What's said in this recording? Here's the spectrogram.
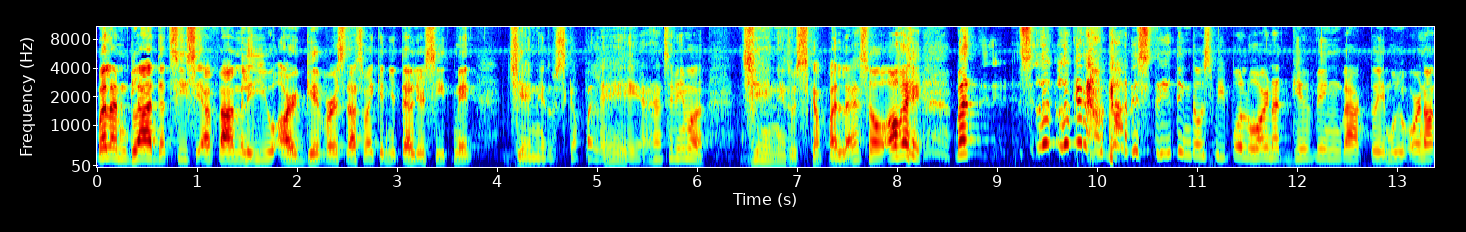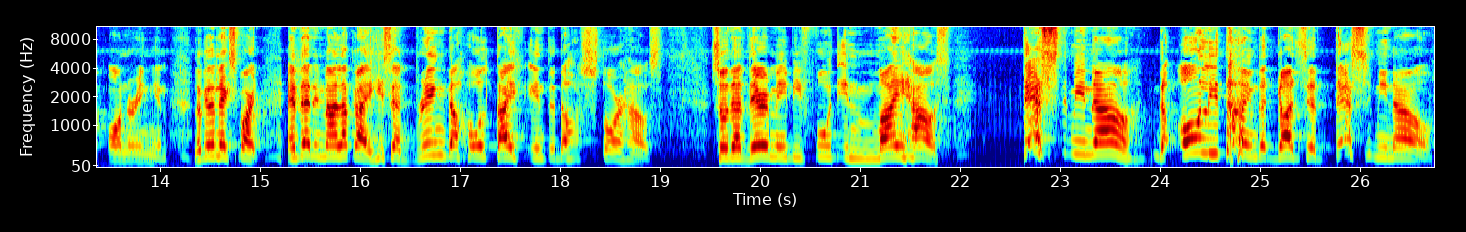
Well, I'm glad that CCF family, you are givers. That's why can you tell your seatmate, generous ka pala eh. Sabi mo, generous ka pala. So, okay. But look, look at how God is treating those people who are not giving back to Him, who are not honoring Him. Look at the next part. And then in Malachi, He said, bring the whole tithe into the storehouse so that there may be food in my house. Test me now. The only time that God said, test me now,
